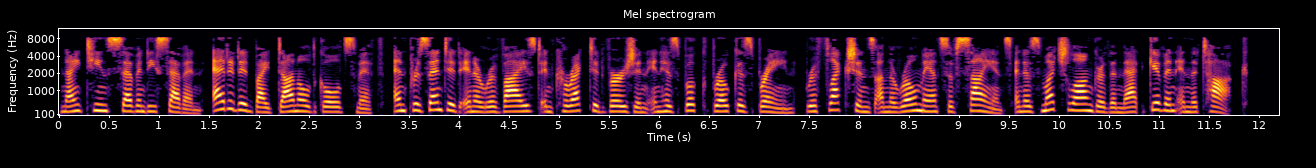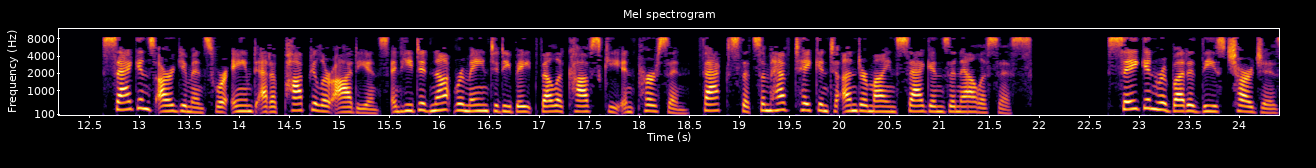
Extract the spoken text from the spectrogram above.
1977, edited by Donald Goldsmith, and presented in a revised and corrected version in his book Broca's Brain, Reflections on the Romance of Science and is much longer than that given in the talk. Sagan's arguments were aimed at a popular audience and he did not remain to debate Velikovsky in person, facts that some have taken to undermine Sagan's analysis. Sagan rebutted these charges,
